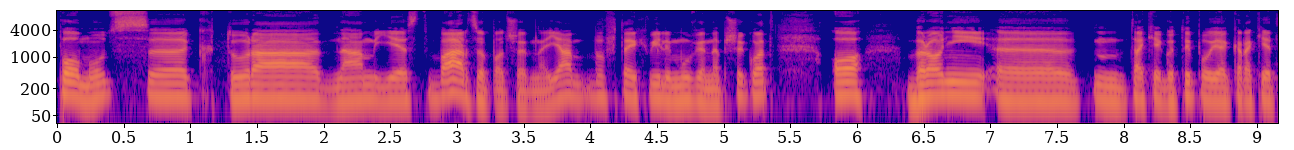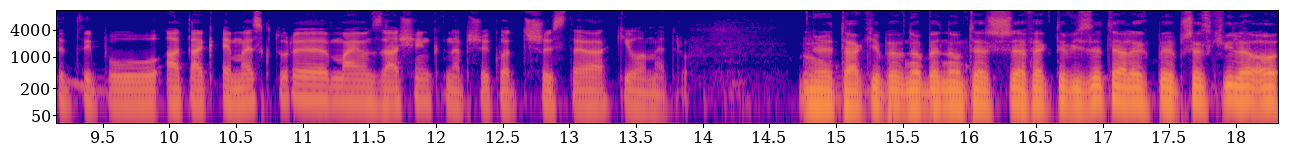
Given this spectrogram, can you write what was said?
pomoc, która nam jest bardzo potrzebna. Ja w tej chwili mówię na przykład o broni e, takiego typu jak rakiety typu Atak MS, które mają zasięg na przykład 300 kilometrów. E, takie pewno będą też efekty wizyty, ale przez chwilę o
